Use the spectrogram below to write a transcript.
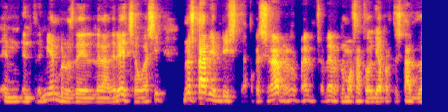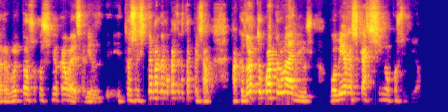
entre miembros de, la derecha o así, no está bien vista, porque va a ver, no vamos a todo el día protestando de revoltoso, que el señor acaba de salir. Entonces, el sistema democrático está pensado para que durante cuatro años gobiernes casi sin oposición,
